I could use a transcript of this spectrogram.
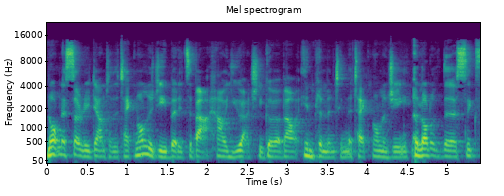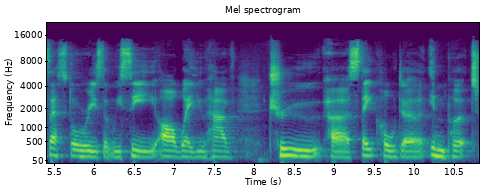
not necessarily down to the technology, but it's about how you actually go about implementing the technology. A lot of the success stories that we see are where you have true uh, stakeholder input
